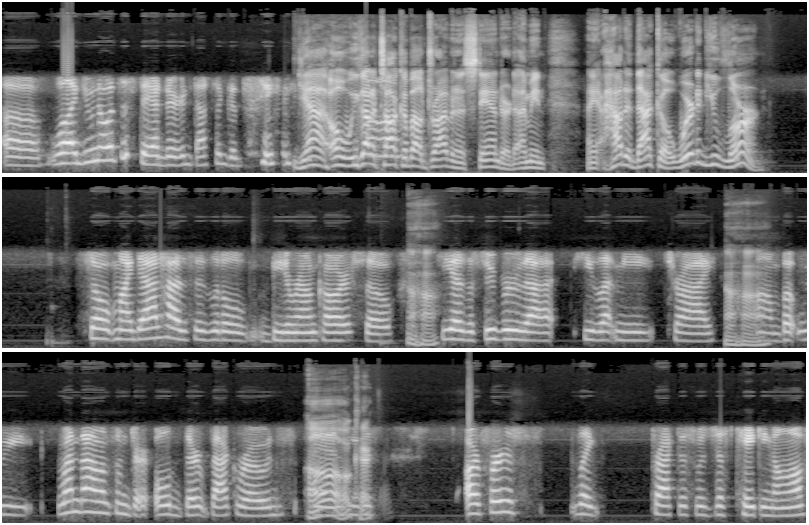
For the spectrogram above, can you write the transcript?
uh, well, I do know it's a standard. That's a good thing. Yeah. Oh, we got to talk about driving a standard. I mean, how did that go? Where did you learn? So my dad has his little beat around car, so Uh-huh. he has a Subaru that he let me try. Uh-huh. Um, but we went down on some dirt, old dirt back roads. Oh, and okay. just- our first like practice was just taking off,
